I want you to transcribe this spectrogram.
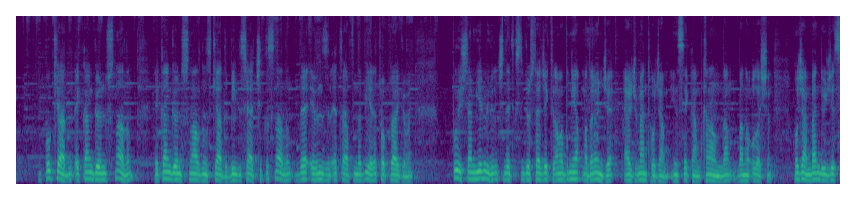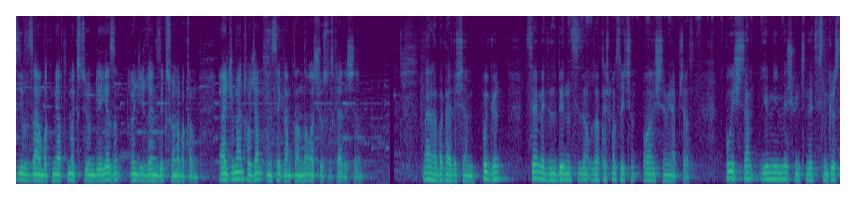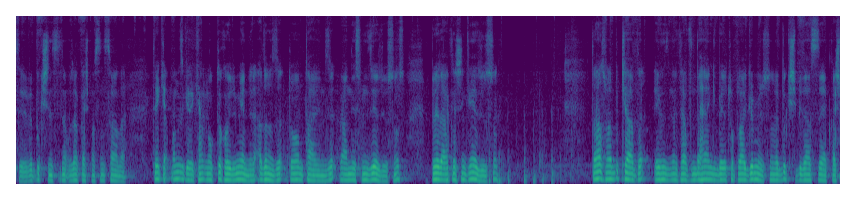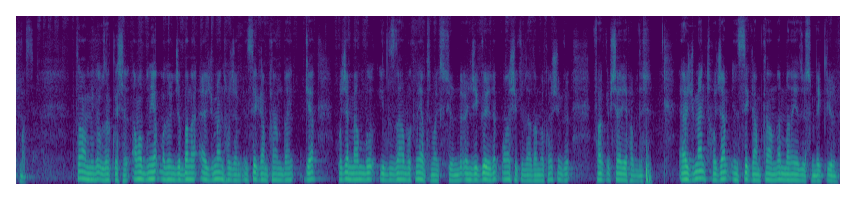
bu kağıdın ekran görüntüsünü alın. Ekran görüntüsünü aldığınız kağıdı bilgisayar çıktısını alın ve evinizin etrafında bir yere toprağa gömün. Bu işlem 20 gün içinde etkisini gösterecektir ama bunu yapmadan önce Ercüment Hocam Instagram kanalından bana ulaşın. Hocam ben de ücretsiz yıldızlama bakımı yaptırmak istiyorum diye yazın. Önce üzerinizdeki soruna bakalım. Ercüment Hocam Instagram kanalından ulaşıyorsunuz kardeşlerim. Merhaba kardeşlerim. Bugün sevmediğiniz birinin sizden uzaklaşması için olan işlemi yapacağız. Bu işlem 20-25 gün içinde etkisini gösterir ve bu kişinin sizden uzaklaşmasını sağlar. Tek yapmanız gereken nokta koyduğum yerlere adınızı, doğum tarihinizi ve anne isminizi yazıyorsunuz. Buraya da arkadaşınkini yazıyorsun. Daha sonra bu kağıdı evinizin etrafında herhangi bir toprağa gömüyorsun ve bu kişi bir daha size yaklaşmaz tamamıyla uzaklaşır. Ama bunu yapmadan önce bana Ercüment Hocam Instagram kanalından gel. Hocam ben bu yıldızlama bakımı yaptırmak istiyorum de önce görelim. Ona şekilde adamla konuş çünkü farklı bir şeyler yapabilir. Ercüment Hocam Instagram kanalından bana yazıyorsun. Bekliyorum.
